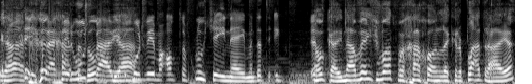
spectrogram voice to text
Ja, ik krijg weer hoestbuien. Ja. Ik moet weer mijn antivloedje innemen. Dat, ik, Oké, nou weet je wat? We gaan gewoon een lekkere plaat draaien.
